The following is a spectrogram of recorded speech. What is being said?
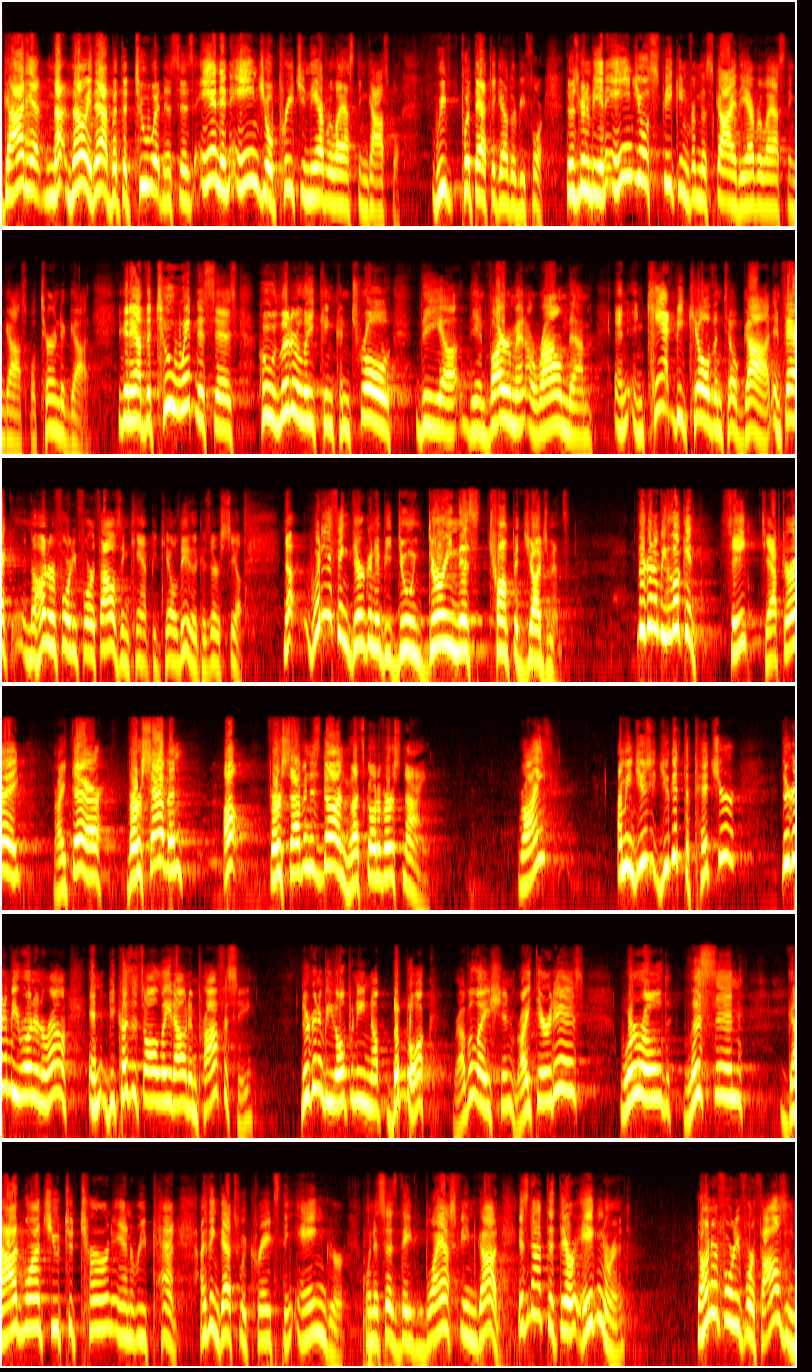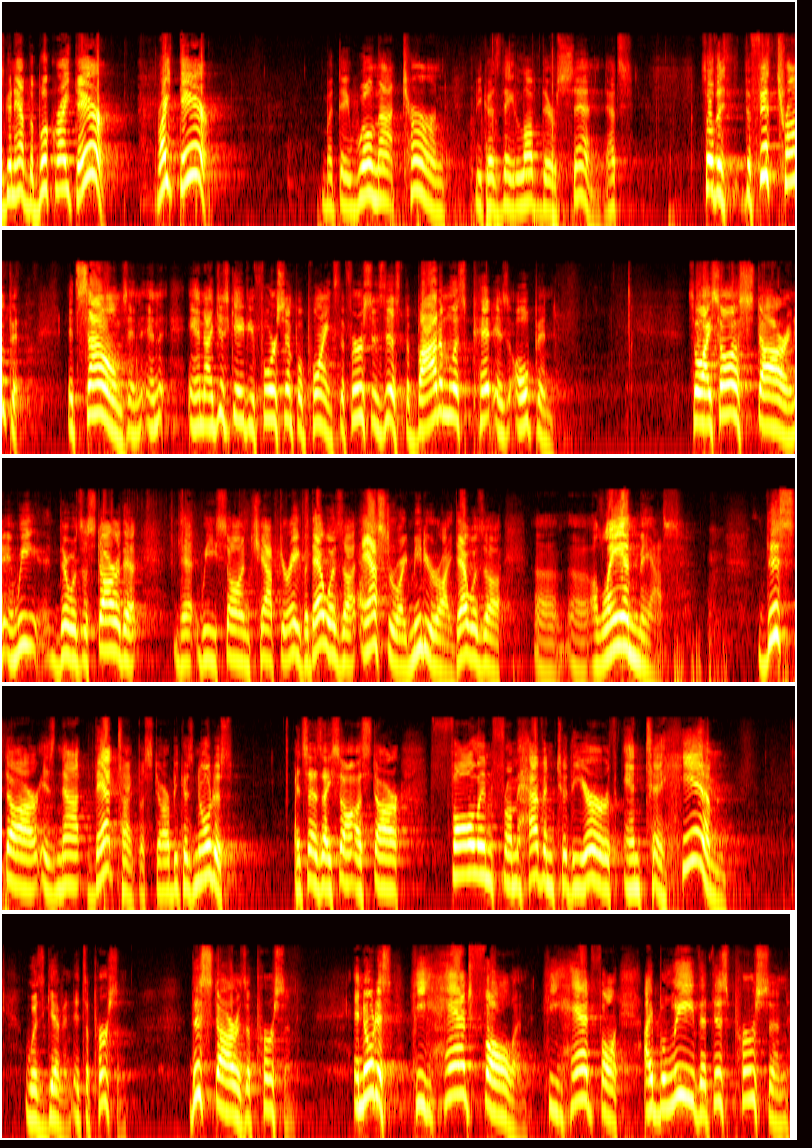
God had, not, not only that, but the two witnesses and an angel preaching the everlasting gospel. We've put that together before. There's going to be an angel speaking from the sky, the everlasting gospel. Turn to God. You're going to have the two witnesses who literally can control the, uh, the environment around them and, and can't be killed until God. In fact, the 144,000 can't be killed either because they're sealed. Now, what do you think they're going to be doing during this trumpet judgment? They're going to be looking, See, chapter 8, right there, verse 7. Oh, verse 7 is done. Let's go to verse 9. Right? I mean, you, you get the picture? They're going to be running around. And because it's all laid out in prophecy, they're going to be opening up the book, Revelation. Right there it is. World, listen. God wants you to turn and repent. I think that's what creates the anger when it says they've blasphemed God. It's not that they're ignorant. The 144,000 is going to have the book right there. Right there. But they will not turn because they love their sin. That's so the, the fifth trumpet, it sounds, and, and, and I just gave you four simple points. The first is this the bottomless pit is opened. So I saw a star, and, and we there was a star that that we saw in chapter 8, but that was an asteroid, meteorite. That was a, a, a landmass. This star is not that type of star because notice it says, I saw a star fallen from heaven to the earth, and to him was given. It's a person. This star is a person. And notice, he had fallen. He had fallen. I believe that this person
